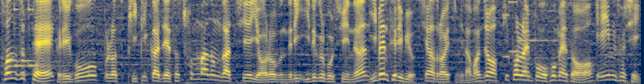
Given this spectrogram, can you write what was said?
선수팩 그리고 플러스 BP까지 해서 천만원 가치의 여러분들이 이득을 볼 수 있는 이벤트 리뷰 시작하도록 하겠습니다. 먼저 피파 라인포 홈에서 게임 소식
